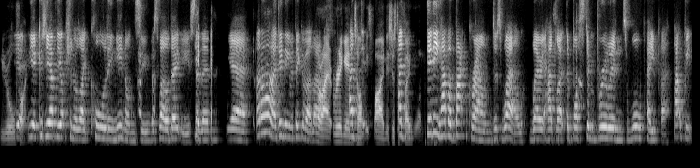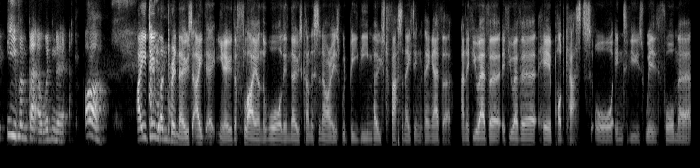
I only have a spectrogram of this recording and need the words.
You're all yeah, fine. Yeah, because you have the option of like calling in on Zoom as well, don't you? So yeah. then, yeah. Ah, I didn't even think about that. All right, ring in, and Tom. it's fine. It's just a phone one. Did he have a background as well where it had like the Boston Bruins wallpaper? That would be even better, wouldn't it? Oh, I do wonder in those. I, uh, you know, the fly on the wall in those kind of scenarios would be the most fascinating thing ever. And if you ever, if you ever hear podcasts or interviews with former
